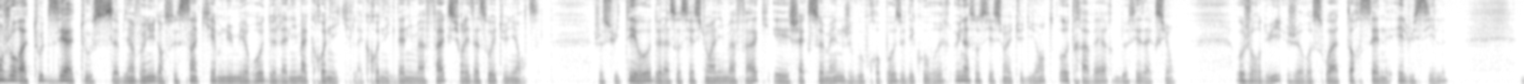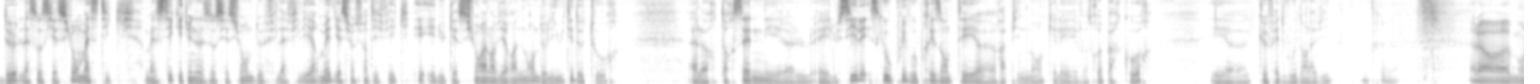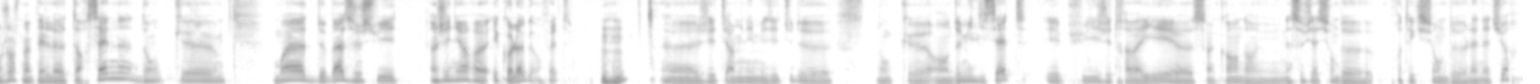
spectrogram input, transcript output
Bonjour à toutes et à tous, bienvenue dans ce cinquième numéro de l'Anima Chronique, la chronique d'AnimaFac sur les assos étudiantes. Je suis Théo de l'association AnimaFac et chaque semaine je vous propose de découvrir une association étudiante au travers de ses actions. Aujourd'hui, je reçois Thorsen et Lucille de l'association Mastic. Mastic est une association de la filière médiation scientifique et éducation à l'environnement de l'IUT de Tours. Alors Thorsen et, euh, et Lucille, est-ce que vous pouvez vous présenter euh, rapidement? Quel est votre parcours? Et euh, que faites-vous dans la vie? Très bien. Alors, euh, bonjour, je m'appelle Thorsen. Donc, euh, moi, de base, je suis ingénieur euh, écologue, en fait. Mhm. Euh, j'ai terminé mes études euh, donc, euh, en 2017 et puis j'ai travaillé 5 ans dans une association de protection de la nature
